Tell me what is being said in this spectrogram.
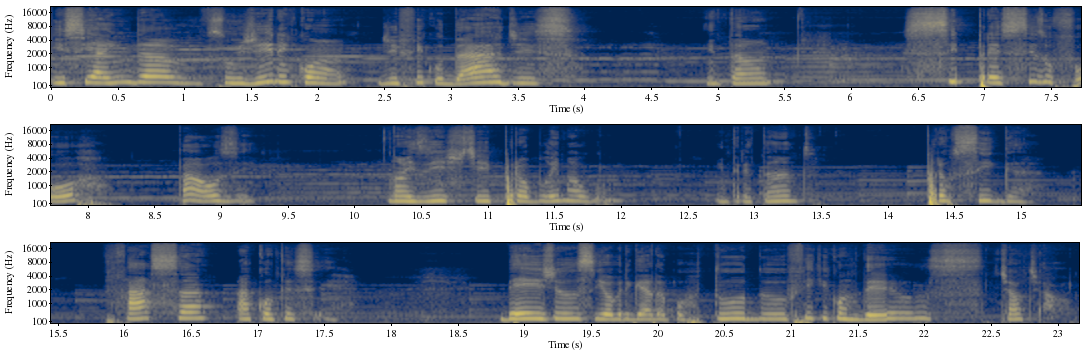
E se ainda surgirem com dificuldades, então, se preciso for, pause não existe problema algum. Entretanto, prossiga, faça acontecer. Beijos e obrigada por tudo. Fique com Deus. Tchau, tchau.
